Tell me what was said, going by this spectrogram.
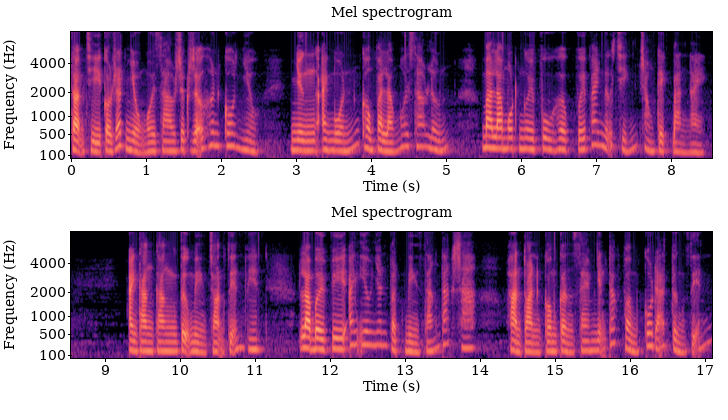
Thậm chí có rất nhiều ngôi sao rực rỡ hơn cô nhiều, nhưng anh muốn không phải là ngôi sao lớn, mà là một người phù hợp với vai nữ chính trong kịch bản này. Anh thăng thăng tự mình chọn diễn viên là bởi vì anh yêu nhân vật mình sáng tác ra, hoàn toàn không cần xem những tác phẩm cô đã từng diễn.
